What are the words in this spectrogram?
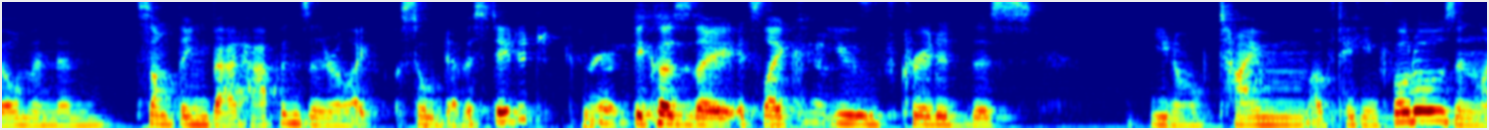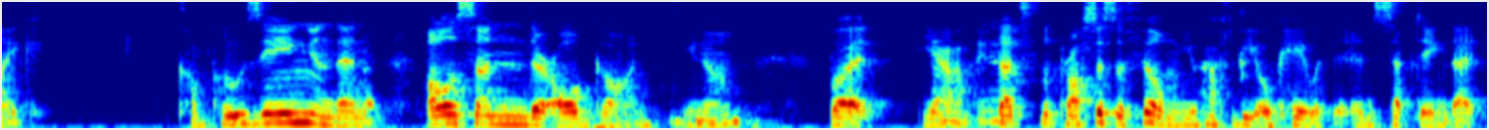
film and then something bad happens and they're like so devastated right. because they it's like Yeah. you've created this you know time of taking photos and like composing and then all of a sudden they're all gone, you know? But yeah, Um, yeah. that's the process of film. You have to be okay with it, accepting that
